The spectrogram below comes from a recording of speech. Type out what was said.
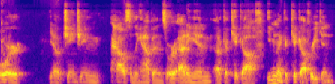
or you know, changing how something happens, or adding in like a kickoff, even like a kickoff where you can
